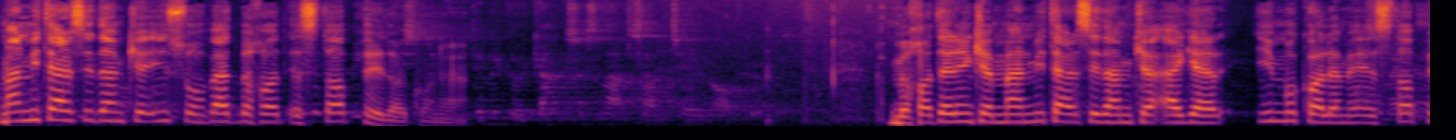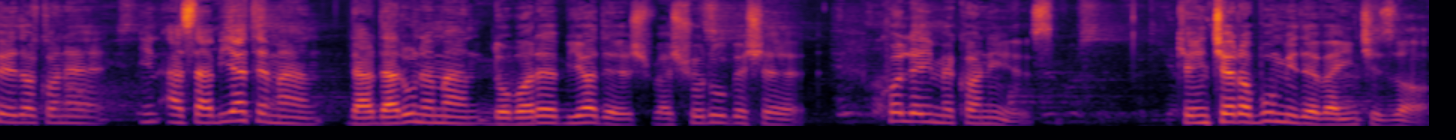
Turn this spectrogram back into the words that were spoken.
من می ترسیدم که این صحبت بخواد استاب پیدا کنه. به خاطر اینکه من میترسیدم که اگر این مکالمه استاپ پیدا کنه این عصبیت من در درون من دوباره بیادش و شروع بشه کل این مکانیزم که این چرا بو میده و این چیزا.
